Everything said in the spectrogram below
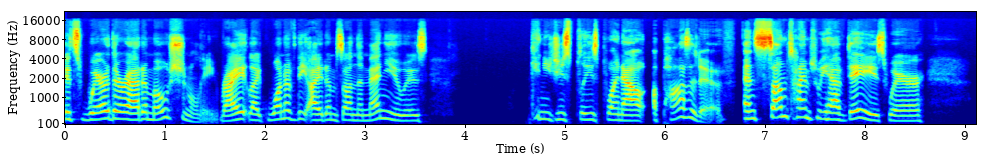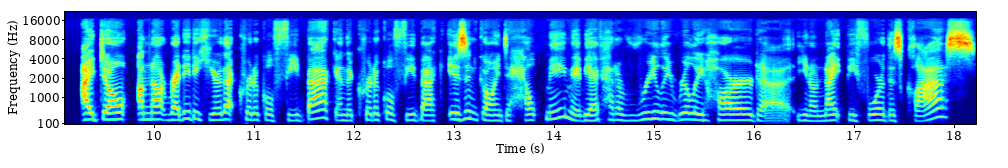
it's where they're at emotionally, right? Like one of the items on the menu is, can you just please point out a positive? And sometimes we have days where I don't, I'm not ready to hear that critical feedback, and the critical feedback isn't going to help me. Maybe I've had a really, really hard, uh, you know, night before this class.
